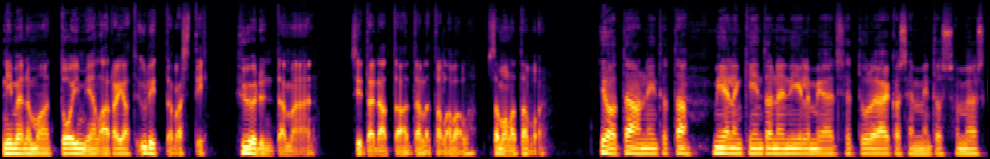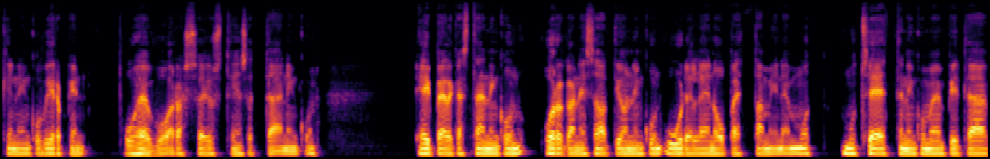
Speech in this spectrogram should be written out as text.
nimenomaan toimialarajat ylittävästi hyödyntämään sitä dataa tällä tavalla samalla tavoin. Joo, tämä on niin tota, mielenkiintoinen ilmiö, että se tulee aikaisemmin tuossa myöskin niin kuin Virpin puheenvuorossa justiinsa tämä niin kuin, ei pelkästään niin kuin organisaation niin kuin uudelleen opettaminen, mutta, mutta se, että niin kuin meidän pitää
